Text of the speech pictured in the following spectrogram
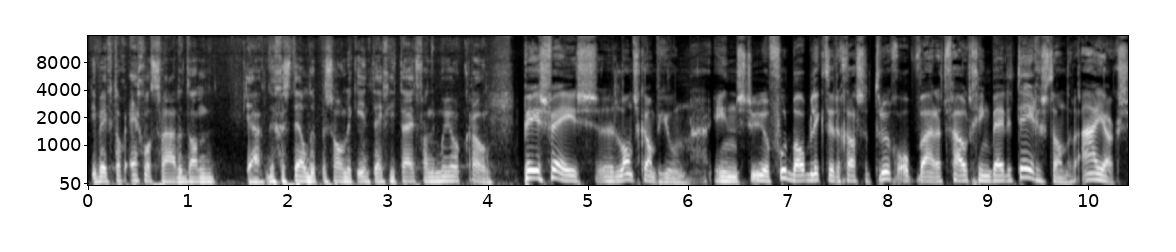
die wegen toch echt wel zwaarder dan ja, de gestelde persoonlijke integriteit van de Milieu Kroon. PSV is landskampioen. In Studio Voetbal blikten de gasten terug op waar het fout ging bij de tegenstander, Ajax.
